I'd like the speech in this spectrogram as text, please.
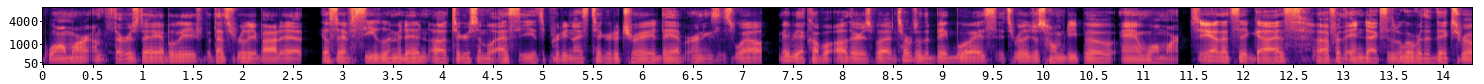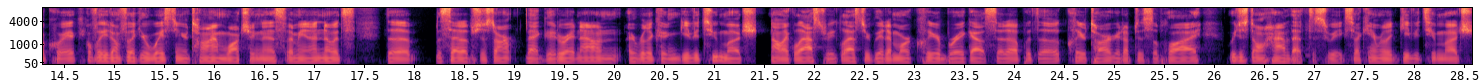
Walmart on Thursday, I believe, but that's really about it. You also have Sea Limited, uh, ticker symbol SE. It's a pretty nice ticker to trade. They have earnings as well. Maybe a couple others, but in terms of the big boys, it's really just Home Depot and Walmart. So yeah, that's it, guys, uh, for the indexes. We'll go over the VIX real quick. Hopefully, you don't feel like you're wasting your time watching this. I mean, I know it's the the setups just aren't that good right now, and I really couldn't give you too much. Not like last week. Last week we had a more clear breakout setup with a clear target up to supply. We just don't have that this week, so I can't really give you too much.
